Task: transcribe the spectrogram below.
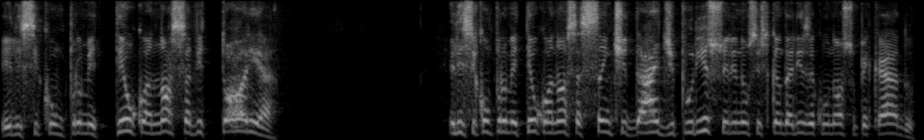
Ele se comprometeu com a nossa vitória. Ele se comprometeu com a nossa santidade, por isso ele não se escandaliza com o nosso pecado.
